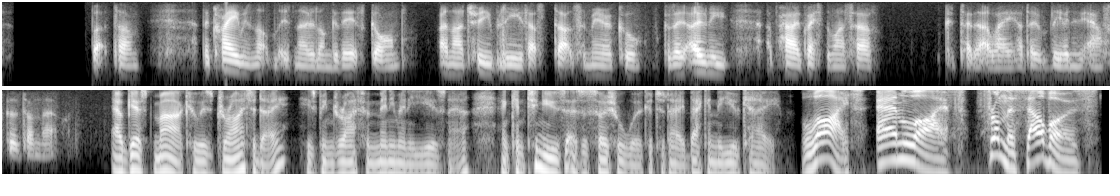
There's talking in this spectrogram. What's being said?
But um, the craving is, not, is no longer there, it's gone. And I truly believe that's, that's a miracle, because only a power greater than myself could take that away. I don't believe anything else could have done that. Our guest Mark, who is dry today, he's been dry for many, many years now, and continues as a social worker today back in the UK. Light and Life from the Salvos.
